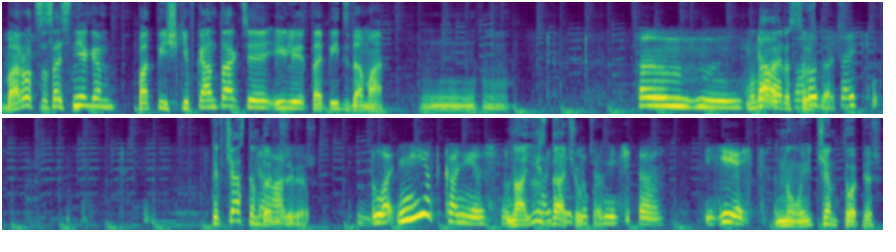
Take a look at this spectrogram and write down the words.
Бороться со снегом, подписчики ВКонтакте или топить дома? Мгм. Эм, Ну, давай рассуждать. Ты в частном доме Так. живешь? Бла- Нет, конечно. Ну, а есть Хочу, дача у только тебя? мечта. Есть. Ну и чем топишь?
